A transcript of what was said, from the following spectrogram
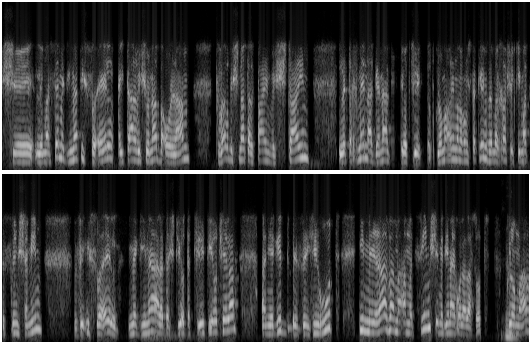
שלמעשה מדינת ישראל הייתה הראשונה בעולם כבר בשנת 2002 לתכנן הגנה על תשתיות קריטיות. כלומר, אם אנחנו מסתכלים, זה מרחב של כמעט 20 שנים, וישראל מגינה על התשתיות הקריטיות שלה, אני אגיד בזהירות, עם מירב המאמצים שמדינה יכולה לעשות. כן. כלומר,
